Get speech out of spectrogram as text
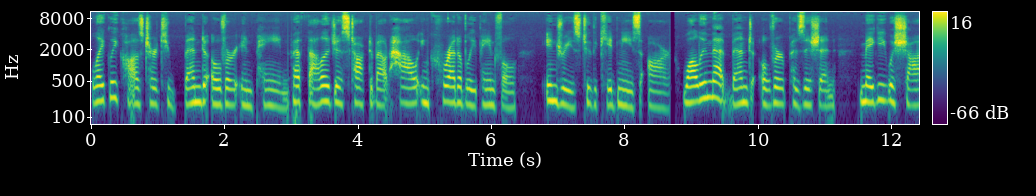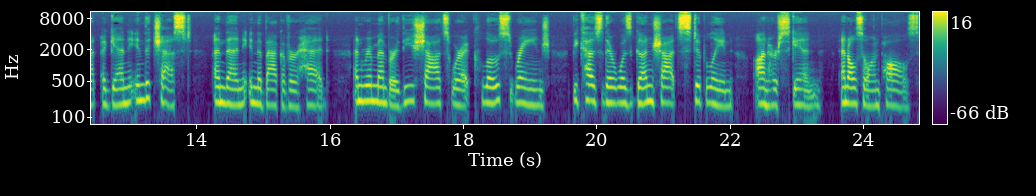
likely caused her to bend over in pain. Pathologists talked about how incredibly painful injuries to the kidneys are. While in that bent over position, Maggie was shot again in the chest and then in the back of her head. And remember, these shots were at close range because there was gunshot stippling on her skin and also on Paul's.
